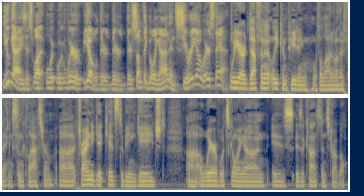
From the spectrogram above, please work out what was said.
You guys, it's what we're, we're you know, there there there's something going on in Syria. Where's that? We are definitely competing with a lot of other things in the classroom. Uh, trying to get kids to be engaged, uh, aware of what's going on, is is a constant struggle.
